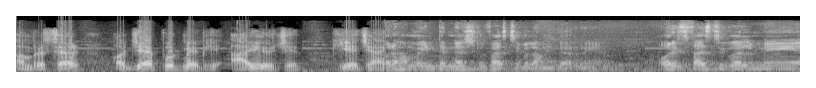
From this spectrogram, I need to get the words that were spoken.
अमृतसर और जयपुर में भी आयोजित किए जाए। और हम इंटरनेशनल फेस्टिवल हम कर रहे हैं। और इस फेस्टिवल में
